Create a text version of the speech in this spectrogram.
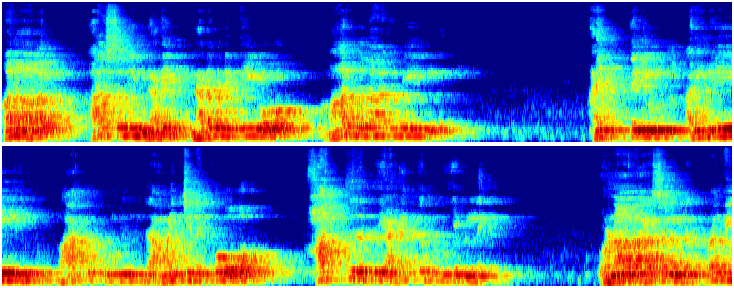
ஆனால் அரசனின் நடை நடவடிக்கையோ மாறுவதாகவே இல்லை. அனைத்தையும் அருகிலே இருந்து பார்த்து கொண்டிருந்த அமைச்சனுக்கோ ஆத்திரத்தை அடக்க முடியவில்லை. ஒரு நாள் அரசன் அந்த குரங்கை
